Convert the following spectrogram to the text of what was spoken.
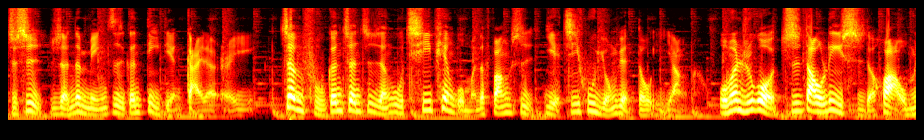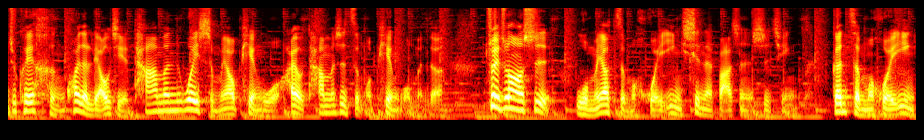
只是人的名字跟地点改了而已。政府跟政治人物欺骗我们的方式也几乎永远都一样。我们如果知道历史的话，我们就可以很快的了解他们为什么要骗我，还有他们是怎么骗我们的。最重要的是，我们要怎么回应现在发生的事情，跟怎么回应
